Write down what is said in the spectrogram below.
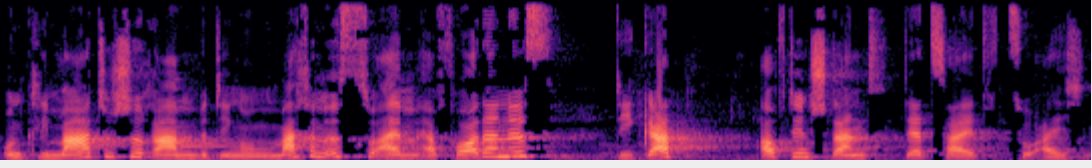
und klimatische Rahmenbedingungen machen es zu einem Erfordernis, die GAP auf den Stand der Zeit zu eichen.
